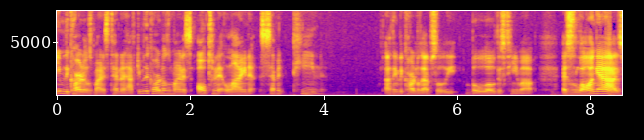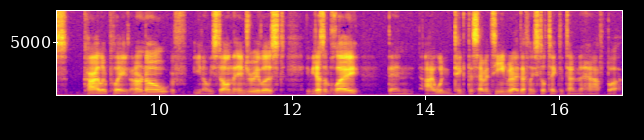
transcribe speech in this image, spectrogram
Give me the Cardinals minus ten and a half. Give me the Cardinals minus alternate line seventeen. I think the Cardinals absolutely blow this team up as long as Kyler plays. I don't know if you know he's still on the injury list. If he doesn't play, then I wouldn't take the 17, but I definitely still take the 10 and a half. But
